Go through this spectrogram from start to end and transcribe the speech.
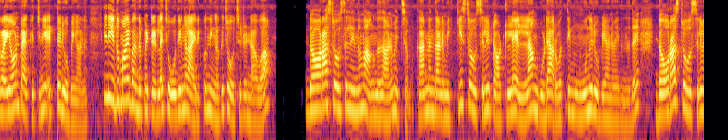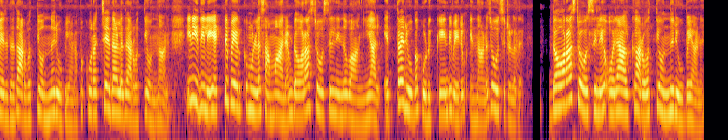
ക്രയോൺ പാക്കറ്റിന് എട്ട് രൂപയാണ്. ഇനി ഇതുമായി ബന്ധപ്പെട്ടിട്ടുള്ള ചോദ്യങ്ങളായിരിക്കും നിങ്ങൾക്ക് ചോദിച്ചിട്ടുണ്ടാവുക. ഡോറ സ്റ്റോഴ്സിൽ നിന്നും വാങ്ങുന്നതാണ് മെച്ചം. കാരണം എന്താണ്? മിക്കി സ്റ്റോഴ്സിൽ ടോട്ടലി എല്ലാം കൂടെ അറുപത്തി മൂന്ന് രൂപയാണ് വരുന്നത്. ഡോറ സ്റ്റോഴ്സിൽ വരുന്നത് അറുപത്തി ഒന്ന് രൂപയാണ്. അപ്പോൾ കുറച്ച് ഏതാണുള്ളത്? അറുപത്തി ഒന്നാണ് ഇനി ഇതിൽ എട്ട് പേർക്കുമുള്ള സമ്മാനം ഡോറ സ്റ്റോഴ്സിൽ നിന്ന് വാങ്ങിയാൽ എത്ര രൂപ കൊടുക്കേണ്ടി വരും എന്നാണ് ചോദിച്ചിട്ടുള്ളത്. ഡോറ സ്റ്റോഴ്സിൽ ഒരാൾക്ക് അറുപത്തി ഒന്ന് രൂപയാണ്.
